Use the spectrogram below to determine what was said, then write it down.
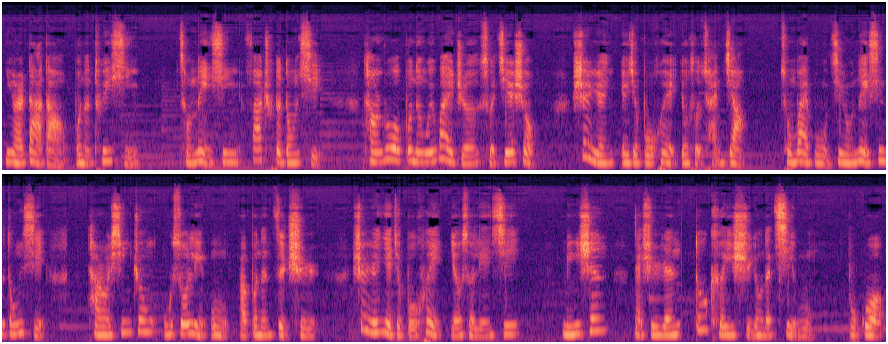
因而大道不能推行。从内心发出的东西，倘若不能为外者所接受，圣人也就不会有所传教。从外部进入内心的东西，倘若心中无所领悟而不能自持，圣人也就不会有所怜惜。名声乃是人都可以使用的器物，不过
